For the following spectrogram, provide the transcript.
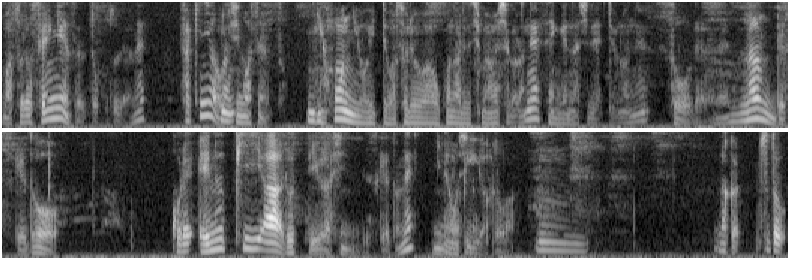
まあそれを宣言するってことだよね。先には打ちませんと。日本においてはそれは行われてしまいましたからね、宣言なしでっていうのはね。そうだよね。なんですけど、これ NPR っていうらしいんですけどね。見直しのことは。うん。なんか、ちょっと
